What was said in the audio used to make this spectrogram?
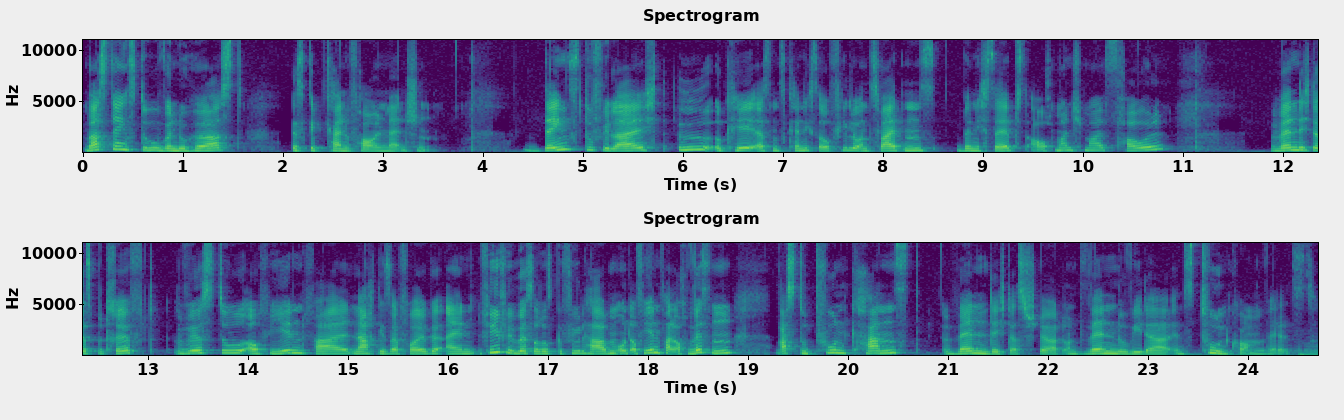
Was denkst du, wenn du hörst, es gibt keine faulen Menschen? Denkst du vielleicht, okay, erstens kenne ich so viele und zweitens bin ich selbst auch manchmal faul? Wenn dich das betrifft, wirst du auf jeden Fall nach dieser Folge ein viel, viel besseres Gefühl haben und auf jeden Fall auch wissen, was du tun kannst, wenn dich das stört und wenn du wieder ins Tun kommen willst.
